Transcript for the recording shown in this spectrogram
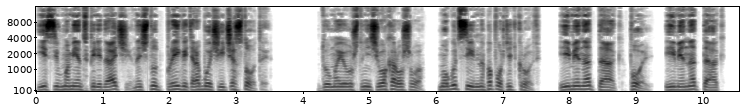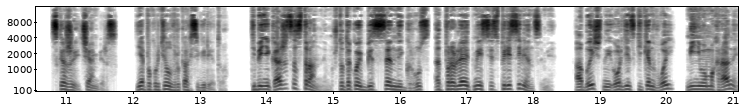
если в момент передачи начнут прыгать рабочие частоты. Думаю, что ничего хорошего. Могут сильно попортить кровь. Именно так, Поль, именно так. Скажи, Чамберс, я покрутил в руках сигарету. Тебе не кажется странным, что такой бесценный груз отправляют вместе с переселенцами? Обычный орденский конвой? Минимум охраны?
